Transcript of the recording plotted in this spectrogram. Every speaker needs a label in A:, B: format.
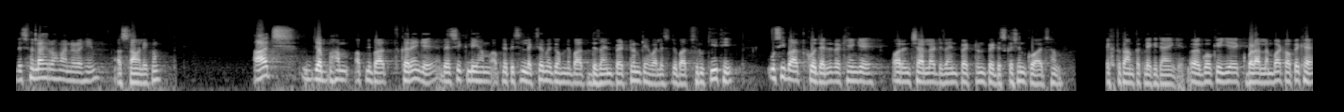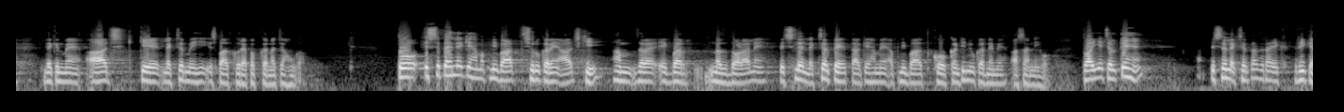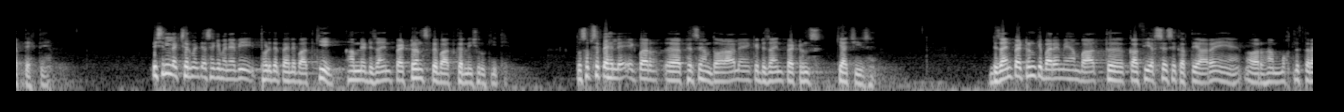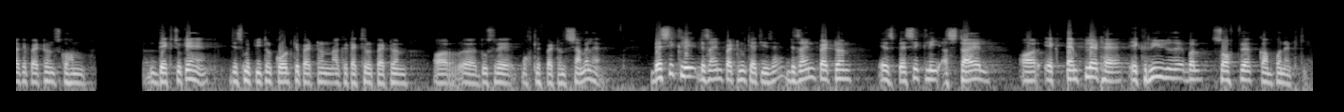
A: بسم اللہ الرحمن الرحیم۔ السلام علیکم۔ آج جب ہم اپنی بات کریں گے بیسیکلی ہم اپنے پچھلے لیکچر میں جو ہم نے بات ڈیزائن پیٹرن کے حوالے سے جو بات شروع کی تھی، اسی بات کو جاری رکھیں گے اور انشاءاللہ ڈیزائن پیٹرن پہ ڈسکشن کو آج ہم اختتام تک لے کے جائیں گے۔ گو کہ یہ ایک بڑا لمبا ٹاپک ہے، لیکن میں آج کے لیکچر میں ہی اس بات کو ریپ اپ کرنا چاہوں گا۔ تو اس سے پہلے کہ ہم اپنی بات شروع کریں آج کی، ہم ذرا ایک بار نظر دوڑا لیں پچھلے لیکچر پہ تاکہ ہمیں اپنی بات کو کنٹینیو کرنے میں آسانی ہو۔ تو آئیے چلتے ہیں۔ پچھلے لیکچر کا ذرا ایک ریکیپ دیکھتے ہیں۔ پچھلے لیکچر میں جیسے کہ میں نے ابھی تھوڑی دیر پہلے بات کی، ہم نے ڈیزائن پیٹرنس پہ بات کرنی شروع کی تھی۔ تو سب سے پہلے ایک بار پھر سے ہم دوہرا لیں کہ ڈیزائن پیٹرنس کیا چیز ہیں۔ ڈیزائن پیٹرن کے بارے میں ہم بات کافی عرصے سے کرتے آ رہے ہیں اور ہم مختلف طرح کے پیٹرنس کو ہم دیکھ چکے ہیں، جس میں پیٹر کوڈ کے پیٹرن آرکیٹیکچرل پیٹرن اور دوسرے مختلف پیٹرنس شامل ہیں۔ بیسکلی ڈیزائن پیٹرن کیا چیز ہے؟ Design pattern is basically style اور ایک ٹیمپلیٹ ہے، ایک ریوزیبل سافٹ ویئر کمپوننٹ کی۔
